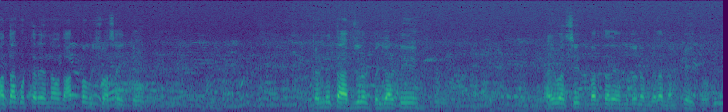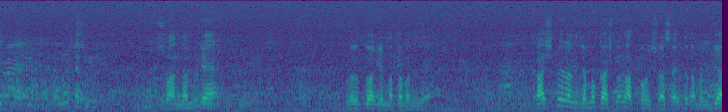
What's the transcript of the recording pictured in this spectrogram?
ಮತ ಕೊಡ್ತಾರೆ ಅನ್ನೋ ಒಂದು ಆತ್ಮವಿಶ್ವಾಸ ಇತ್ತು. ಖಂಡಿತ ಅಬ್ಸಲ್ಯೂಟ್ ಮೆಜಾರಿಟಿ ಐವತ್ತು ಸೀಟ್ ಬರ್ತದೆ ಅನ್ನೋದು ನಮಗೆಲ್ಲ ನಂಬಿಕೆ ಇತ್ತು. ಸೊ ಆ ನಂಬಿಕೆ ವಿರುದ್ಧವಾಗಿ ಮತ ಬಂದಿದೆ. ಕಾಶ್ಮೀರಲ್ಲಿ ಜಮ್ಮು ಕಾಶ್ಮೀರ ಆತ್ಮವಿಶ್ವಾಸ ಇತ್ತು ನಮ್ಮ ಇಂಡಿಯಾ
